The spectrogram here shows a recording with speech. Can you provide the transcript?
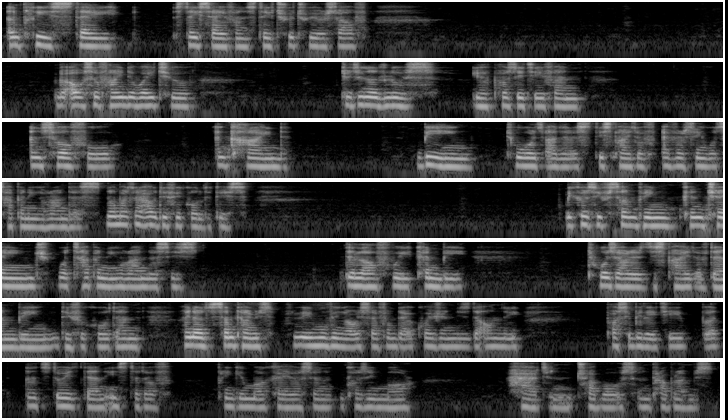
and please stay stay safe and stay true to yourself. But also find a way to to do not lose your positive and and soulful and kind being towards others despite of everything what's happening around us no matter how difficult it is because if something can change what's happening around us is the love we can be towards others despite of them being difficult. And i know sometimes removing ourselves from the equation is the only possibility but let's do it then instead of bringing more chaos and causing more hurt and troubles and problems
